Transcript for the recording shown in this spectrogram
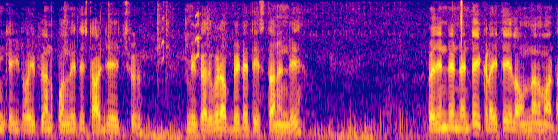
ఇంకా ఇటువైపు ఏమైనా పనులు అయితే స్టార్ట్ చేయొచ్చు. మీకు అది కూడా అప్డేట్ అయితే ఇస్తానండి. ప్రజెంట్ ఏంటంటే ఇక్కడైతే ఇలా ఉందన్నమాట.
